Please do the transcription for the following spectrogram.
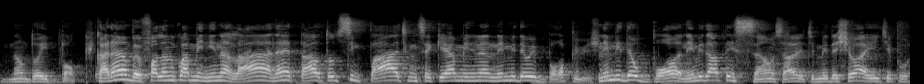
Não dou ibope. Caramba, eu falando com a menina lá, né, tal, todo simpático, não sei o que, a menina nem me deu ibope, bicho. Nem me deu bola, nem me deu atenção, sabe? Tipo, me deixou aí, tipo...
